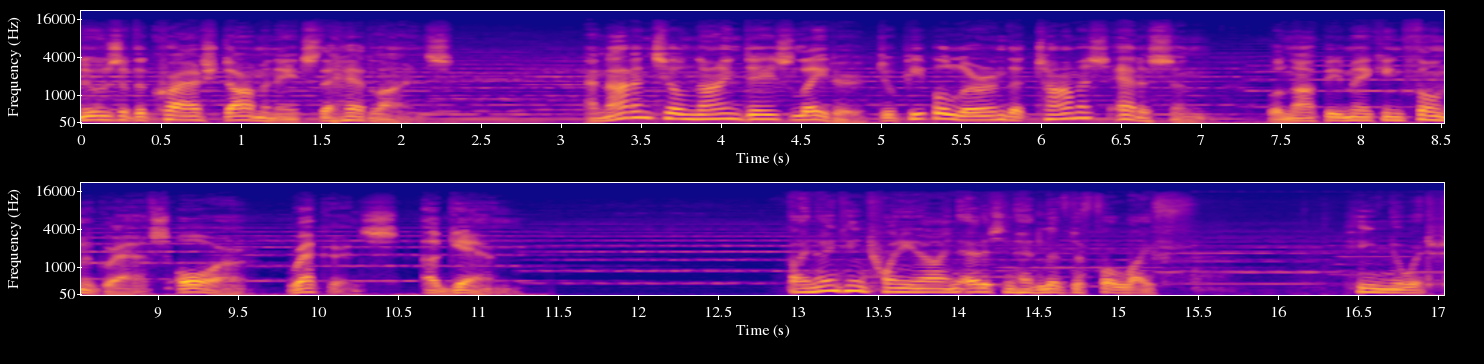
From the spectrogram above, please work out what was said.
News of the crash dominates the headlines. And not until nine days later do people learn that Thomas Edison will not be making phonographs or records again. By 1929, Edison had lived a full life. He knew it.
